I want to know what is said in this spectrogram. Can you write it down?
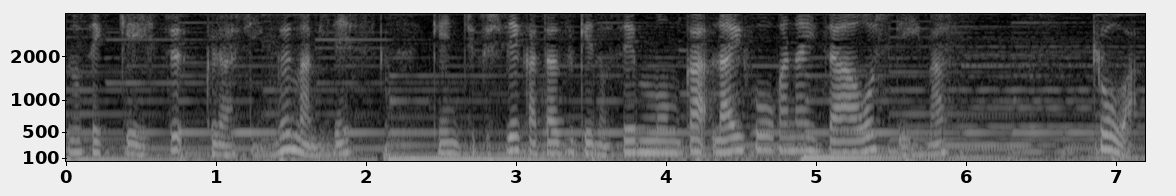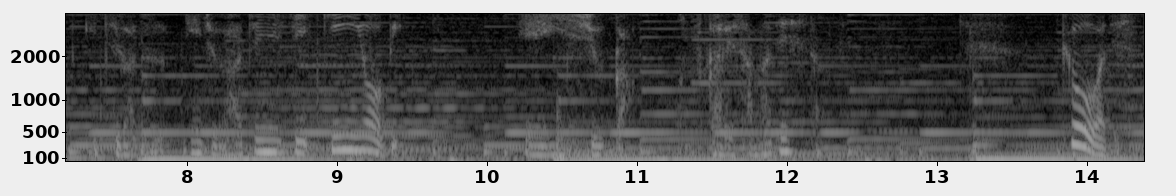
スの設計室クラッシングマミです。建築士で片付けの専門家ライフオーガナイザーをしています。今日は1月28日金曜日、えー、1週間。お疲れ様でした。今日はですね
